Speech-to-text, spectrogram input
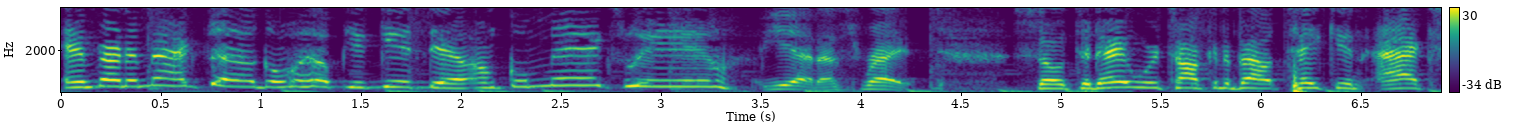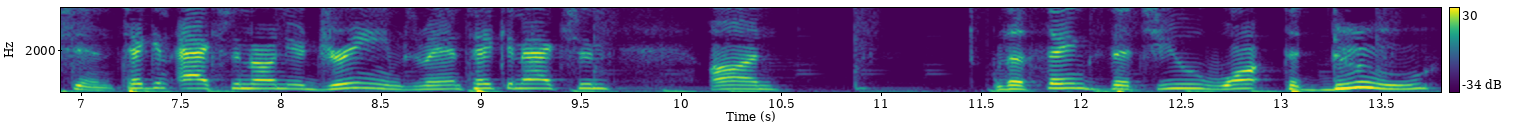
And Vernon Maxwell gonna help you get there. Uncle Maxwell. Yeah, that's right. So today we're talking about taking action, taking action on your dreams, man. Taking action on the things that you want to do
